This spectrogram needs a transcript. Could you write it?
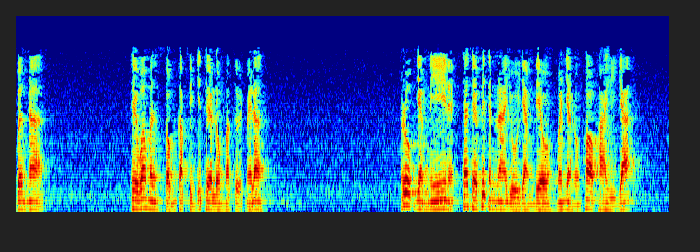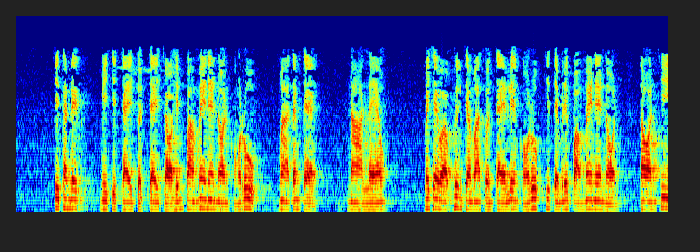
เบื้องหน้า เธอว่ามันสมกับสิ่งที่เธอลงมาเกิดไหมล่ะ รูปอย่างนี้เนี่ย ถ้าเธอพิจารณาอยู่อย่างเดียว เหมือนอย่างหลวงพ่อพาหิยะ ที่ท่านได้มีจิตใจจดใจจ่อเห็นความไม่แน่นอนของรูปมาตั้งแต่นานแล้ว ไม่ใช่ว่าเพิ่งจะมาสนใจเรื่องของรูปที่เต็มไปด้วยความไม่แน่นอน ตอนที่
